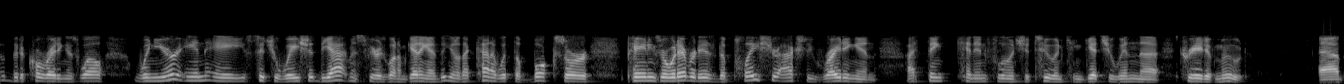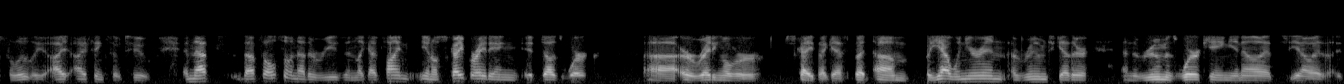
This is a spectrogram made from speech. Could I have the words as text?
a bit of co-writing as well. When you're in a situation, the atmosphere is what I'm getting at. You know, that kind of with the books or paintings or whatever it is, the place you're actually writing in, I think, can influence you too, and can get you in the creative mood. Absolutely, I I think so too, and that's that's also another reason. Like I find you know Skype writing it does work, uh, or writing over Skype, I guess. But um, but yeah, when you're in a room together and the room is working, you know, it's you know it, it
